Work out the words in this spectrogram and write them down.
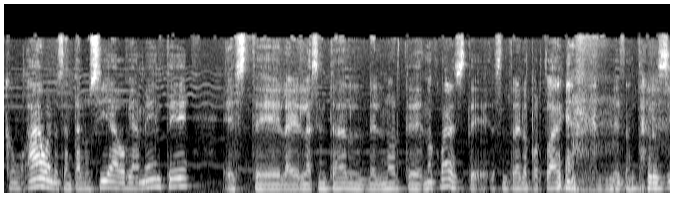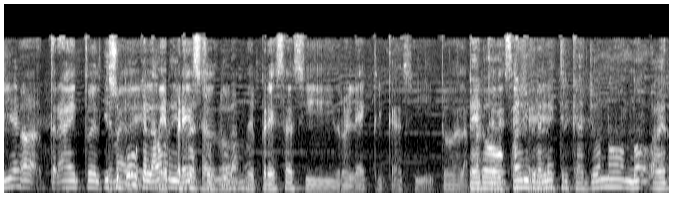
Como, ah, bueno, Santa Lucía, obviamente este la, la, central del norte no cómo era este la central aeroportuaria de Santa Lucía no, trae todo el y tema supongo de, que la obra de presas infraestructura ¿no? ¿no? de presas y hidroeléctricas y toda la pero parte de cuál CFE. hidroeléctrica yo no no a ver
